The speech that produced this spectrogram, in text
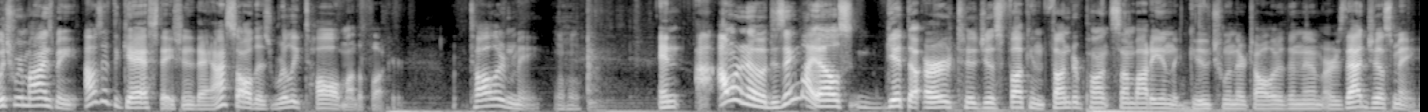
Which reminds me, I was at the gas station today and I saw this really tall motherfucker, taller than me. Mm-hmm. And I, I want to know, does anybody else get the urge to just fucking thunder punt somebody in the gooch when they're taller than them, or is that just me?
